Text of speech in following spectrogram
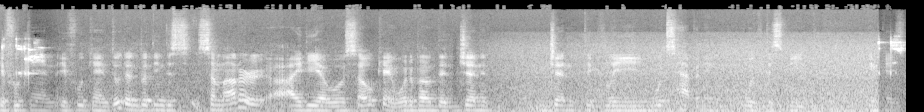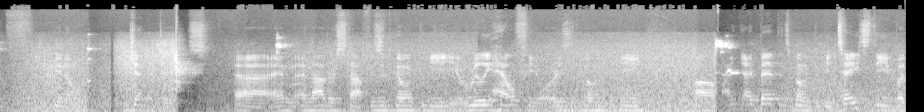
if we can if we can do that. But in this, some other idea was okay. What about the gene- genetically what's happening with this meat in case of you know genetic uh, and, and other stuff? Is it going to be really healthy or is it going to be? Um, I, I, bet it's going to be tasty, but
